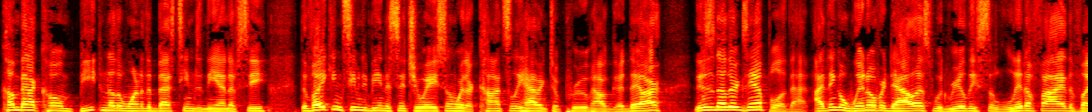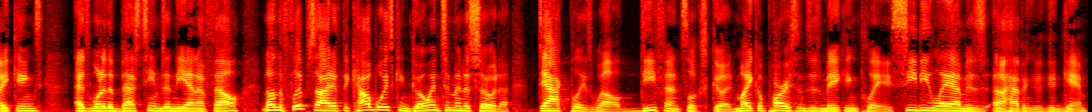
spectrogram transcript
come back home, beat another one of the best teams in the NFC. The Vikings seem to be in a situation where they're constantly having to prove how good they are. This is another example of that. I think a win over Dallas would really solidify the Vikings as one of the best teams in the NFL. And on the flip side, if the Cowboys can go into Minnesota, Dak plays well, defense looks good, Micah Parsons is making plays, CeeDee Lamb is uh, having a good game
